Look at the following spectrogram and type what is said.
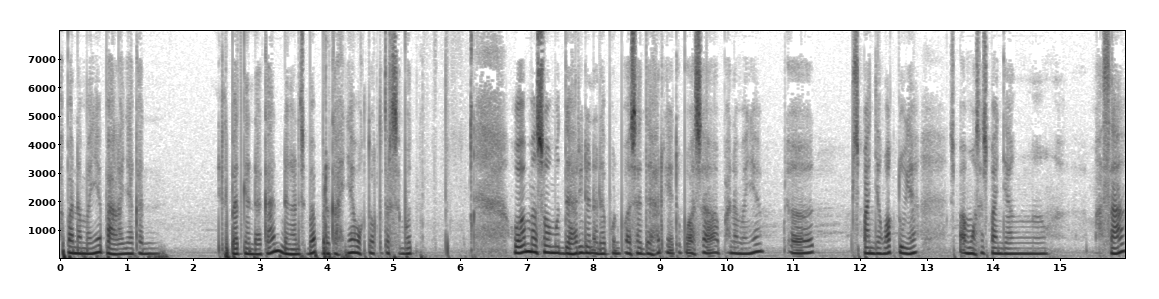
apa namanya pahalanya akan dilipat gandakan dengan sebab berkahnya waktu-waktu tersebut. Wa masomud dahri dan adapun puasa dahar yaitu puasa apa namanya e, sepanjang waktu ya, puasa sepanjang masa.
